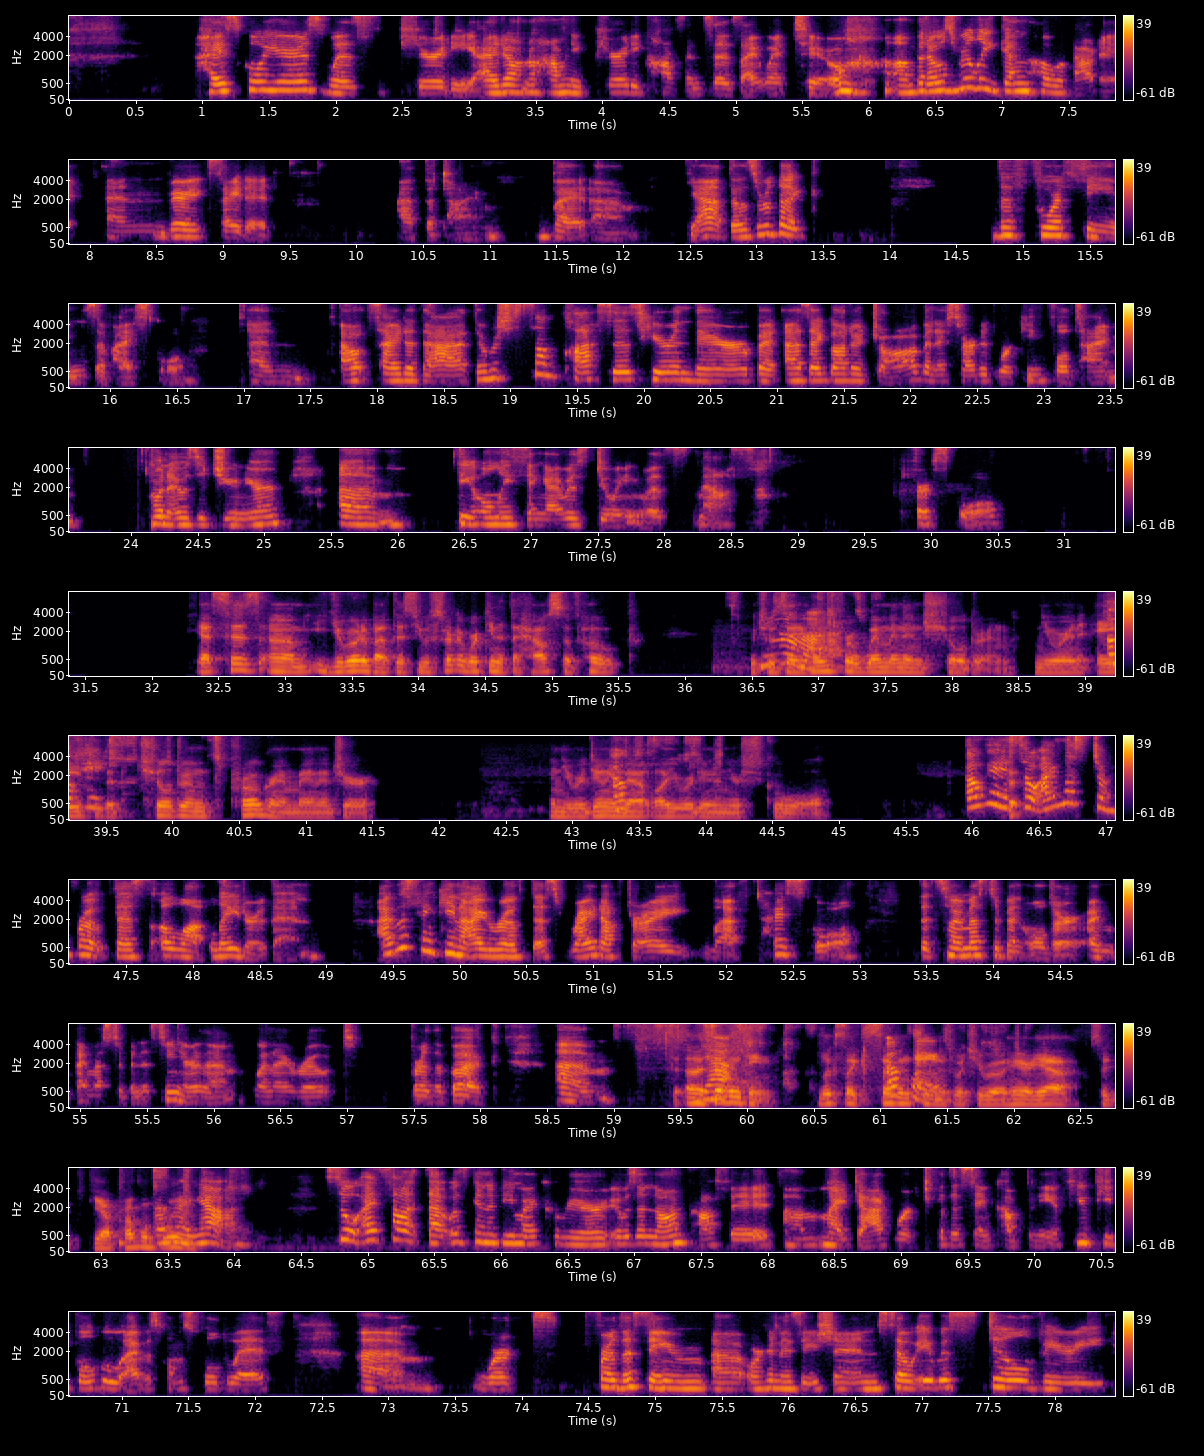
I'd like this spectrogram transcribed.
high school years was purity. I don't know how many purity conferences I went to, um, but I was really gung ho about it and very excited at the time. But um, yeah, those were like the four themes of high school. And outside of that, there was just some classes here and there. But as I got a job and I started working full time when I was a junior, um, the only thing I was doing was math for school. Yeah, it says um, you wrote about this. You started working at the House of Hope, which was a home for women and children. You were an aide okay. to the children's program manager, and you were doing okay. that while you were doing your school. Okay, but, so I must have wrote this a lot later then. I was thinking I wrote this right after I left high school. That so I must have been older. I, I must have been a senior then when I wrote for the book. Um, uh, yeah. 17. Looks like 17 okay. is what you wrote here. Yeah. So, yeah, probably. Okay, yeah. so I thought that was going to be my career. It was a nonprofit. Um, my dad worked for the same company. A few people who I was homeschooled with um, worked for the same uh, organization. So it was still very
